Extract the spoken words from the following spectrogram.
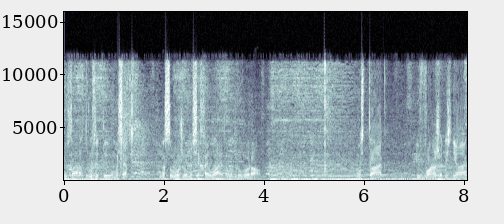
Ну, зараз, друзі, дивимося, насолоджуємося хайлайтами другого раунду. Ось так. Іван Желізняк.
